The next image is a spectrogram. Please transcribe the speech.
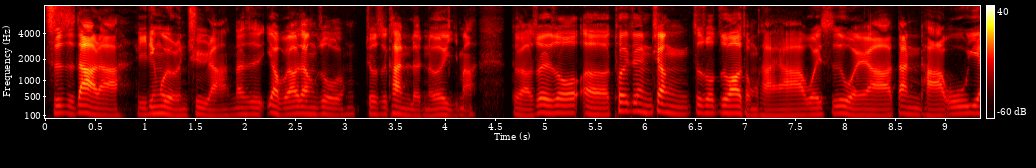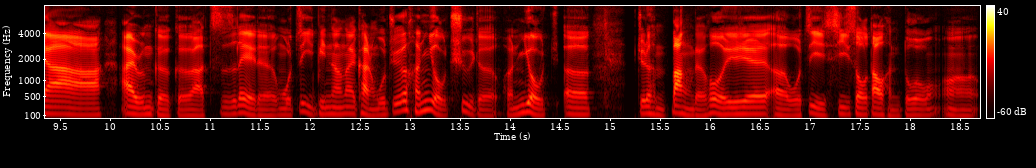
池子大啦，一定会有人去啊。但是要不要这样做，就是看人而已嘛，对啊，所以说，呃，推荐像自说智话总裁啊、维思维啊、蛋挞乌鸦啊、艾伦哥哥啊之类的，我自己平常在看，我觉得很有趣的，很有呃，觉得很棒的，或者一些呃，我自己吸收到很多呃。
